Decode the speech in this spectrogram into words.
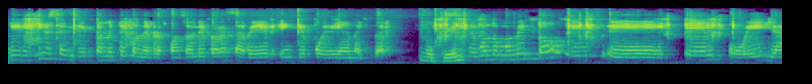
dirigirse directamente con el responsable para saber en qué podrían ayudar. El segundo momento es eh, él o ella,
